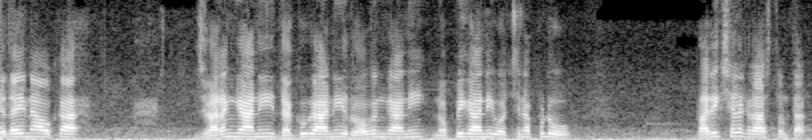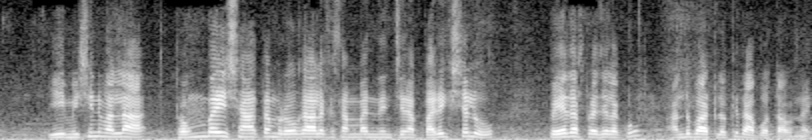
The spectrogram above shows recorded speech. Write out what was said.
ఏదైనా ఒక జ్వరం కానీ దగ్గు కానీ రోగం కానీ నొప్పి కానీ వచ్చినప్పుడు పరీక్షలకు రాస్తుంటారు. ఈ మిషన్ వల్ల తొంభై శాతం రోగాలకు సంబంధించిన పరీక్షలు పేద ప్రజలకు అందుబాటులోకి రాబోతా ఉన్నాయి.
